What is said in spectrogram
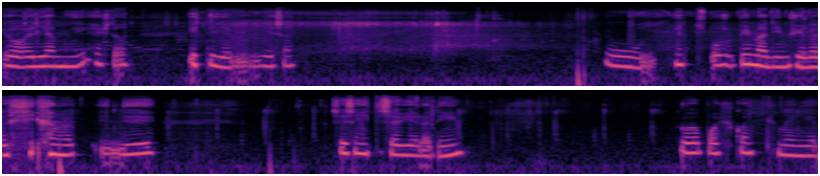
Yo eləyəmirik. Hashtag 7 eləyebilirik deyəsən. Oo, heç olsun bilmədiyim şeylər yıkamak indi. 87 səviyyə elədim. Sonra başqa kim eləyə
